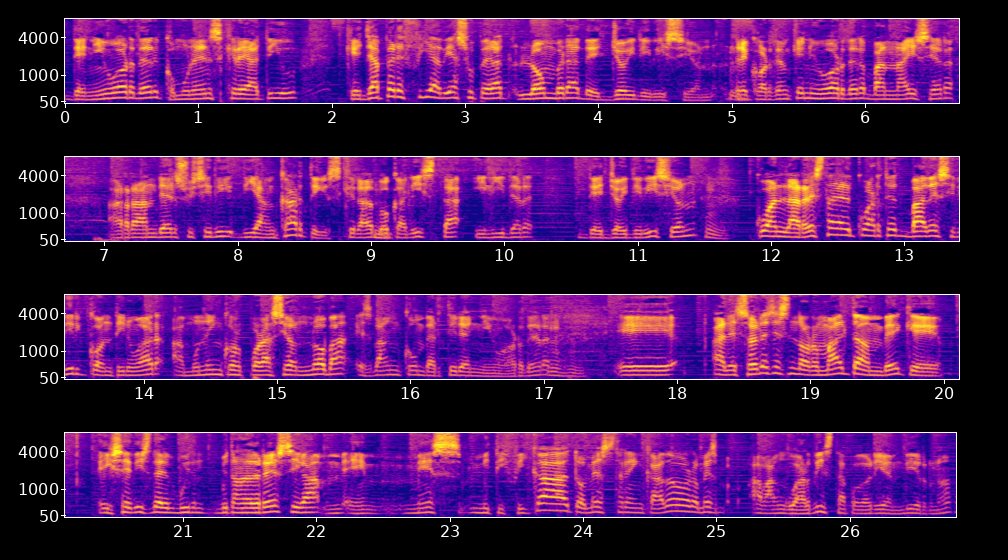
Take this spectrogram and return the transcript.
de New Order com un ens creatiu que ja per fi havia superat l'ombra de Joy Division. Recordem que New Order van néixer arran del suïcidi d'Ian Curtis, que era el vocalista i líder de Joy Division, quan la resta del quartet va decidir continuar amb una incorporació nova, es van convertir en New Order. eh, aleshores és normal també que eixe disc del 83 siga eh, més mitificat o més trencador o més avantguardista, podríem dir, no?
